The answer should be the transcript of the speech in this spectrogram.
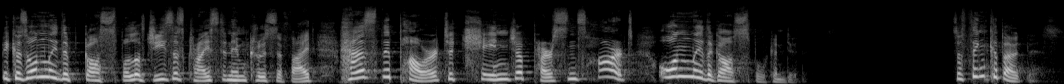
Because only the gospel of Jesus Christ and Him crucified has the power to change a person's heart. Only the gospel can do this. So think about this.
